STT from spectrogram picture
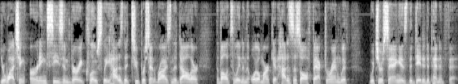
You're watching earnings season very closely. How does the 2% rise in the dollar, the volatility in the oil market, how does this all factor in with what you're saying is the data dependent Fed?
